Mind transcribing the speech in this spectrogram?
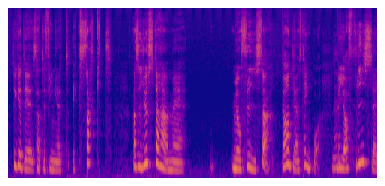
Jag tycker att det satte fingret exakt. Alltså just det här med, med att frysa, det har inte jag ens tänkt på. Nej. Men jag fryser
